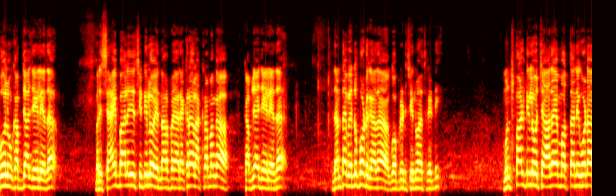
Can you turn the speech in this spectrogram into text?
భూములు కబ్జాలు చేయలేదా? మరి సాయి బాలాజీ సిటీలో నలభై ఆరు ఎకరాలు అక్రమంగా కబ్జా చేయలేదా? ఇదంతా వెన్నుపోటు కాదా గోపిరెడ్డి శ్రీనివాసరెడ్డి? మున్సిపాలిటీలో వచ్చే ఆదాయం మొత్తాన్ని కూడా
